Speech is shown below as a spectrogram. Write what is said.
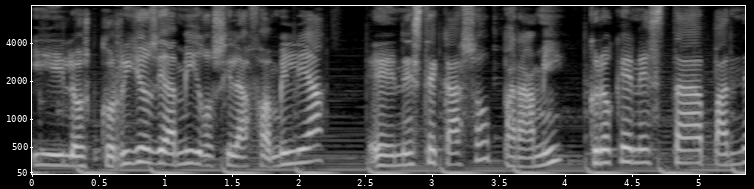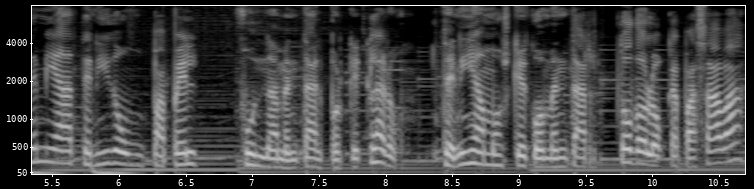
y los corrillos de amigos y la familia, en este caso, para mí, creo que en esta pandemia ha tenido un papel fundamental, porque claro, teníamos que comentar todo lo que pasaba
